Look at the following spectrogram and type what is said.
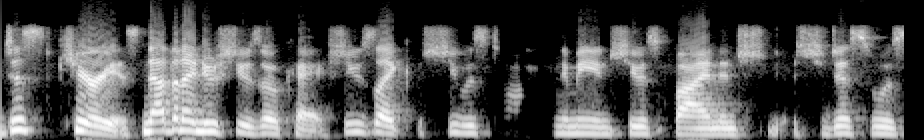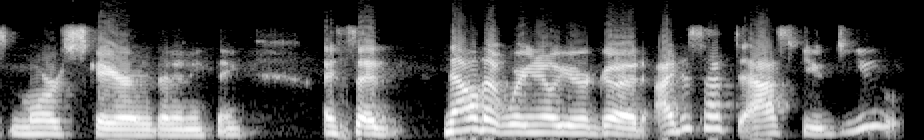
just curious. Now that I knew she was okay, she was like, she was talking to me and she was fine. And she, she just was more scared than anything. I said, Now that we know you're good, I just have to ask you, do you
